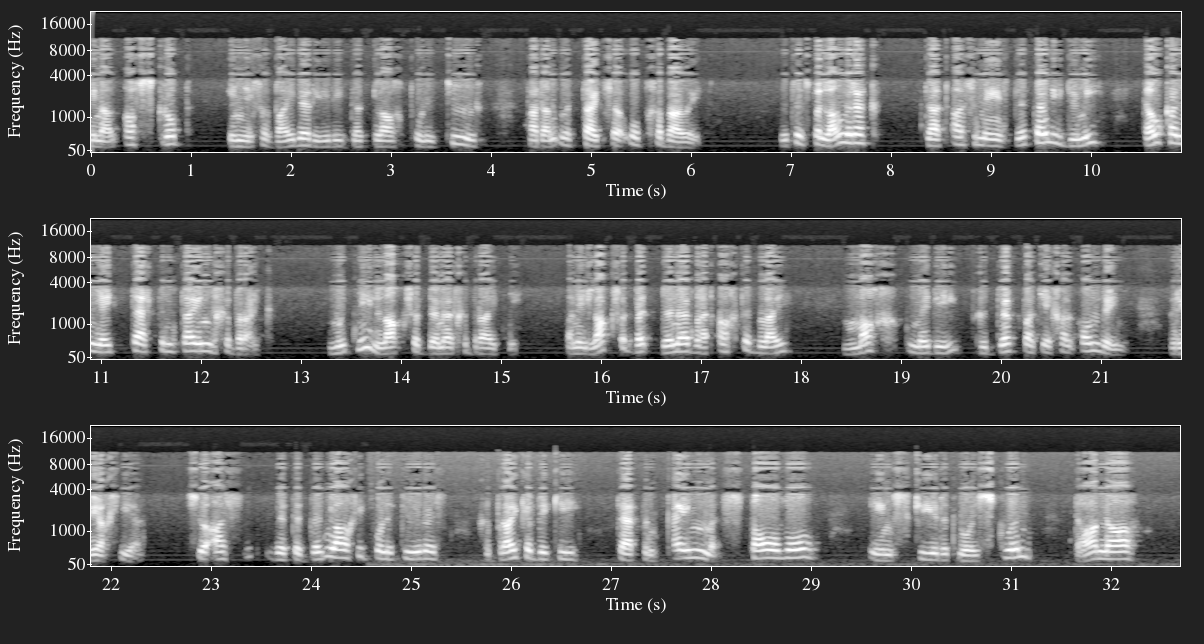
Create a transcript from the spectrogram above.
en dan afskrob en jy verwyder hierdie dik laag politoer wat dan ook tyd sou opgebou het. Dit is belangrik dat as 'n mens dit nou nie doen nie, dan kan jy terpentyn gebruik. Moet nie lakverdunner gebruik nie. Want die lakverdunner wat agterbly mag met die produk wat jy gaan aanwend reageer. So as dit 'n dun laagie politoer is, gebruik 'n bietjie terpentyn met staalwol en skuur dit mooi skoon. Daarna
